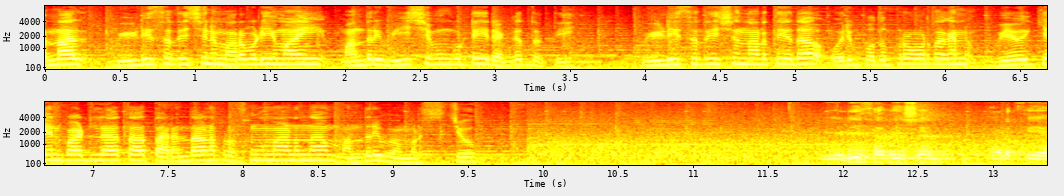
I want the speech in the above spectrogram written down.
എന്നാൽ വി ഡി സതീശന് മറുപടിയുമായി മന്ത്രി വി ശിവൻകുട്ടി രംഗത്തെത്തി. വി ഡി സതീശൻ നടത്തിയത് ഒരു പൊതുപ്രവർത്തകൻ ഉപയോഗിക്കാൻ പാടില്ലാത്ത തരംതാണ പ്രസംഗമാണെന്ന് മന്ത്രി വിമർശിച്ചു. വി ഡി സതീശൻ നടത്തിയ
